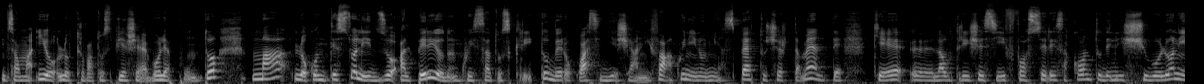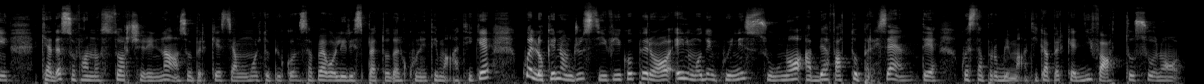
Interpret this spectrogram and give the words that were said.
insomma io l'ho trovato spiacevole appunto, ma lo contestualizzo al periodo in cui è stato scritto, ovvero quasi dieci anni fa, quindi non mi aspetto certamente che eh, l'autrice si fosse resa conto degli scivoloni che adesso fanno storcere il naso perché siamo molto più consapevoli rispetto ad alcune tematiche, quello che non giustifico però è il modo in cui nessuno abbia fatto presente questa problematica perché di fatto sono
